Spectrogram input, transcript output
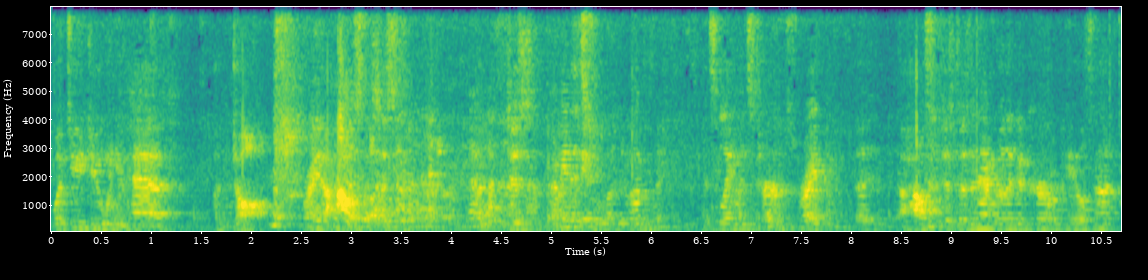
what do you do when you have a dog, right? A house that's just, just, I mean, it's, it's layman's terms, right? A a house that just doesn't have really good curb appeal, it's not,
